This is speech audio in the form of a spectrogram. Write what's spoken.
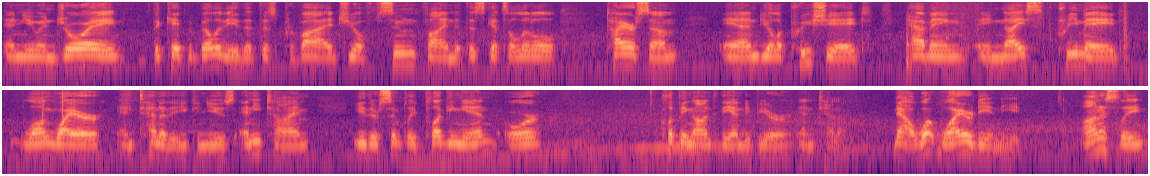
and you enjoy the capability that this provides, you'll soon find that this gets a little tiresome and you'll appreciate having a nice pre-made long wire antenna that you can use anytime either simply plugging in or clipping onto the end of your antenna. Now what wire do you need? Honestly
